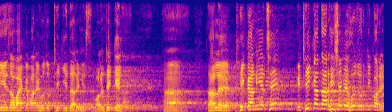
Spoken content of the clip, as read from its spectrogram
নিয়ে যাওয়া একেবারে হুজুর ঠিকই দাঁড়িয়ে নিচ্ছে। বলেন ঠিক কিনা হ্যাঁ। তাহলে ঠিকা নিয়েছে। এই ঠিকাদার হিসেবে হুজুর কি করে?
